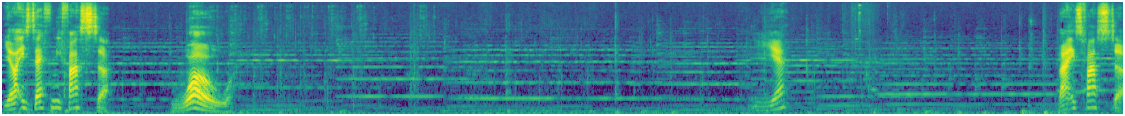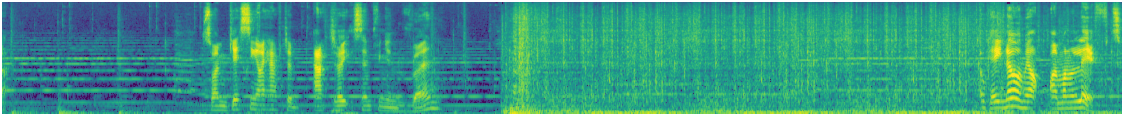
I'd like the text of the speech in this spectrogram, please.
Yeah, that is definitely faster. Whoa. Yeah. That is faster. So I'm guessing I have to activate something and run? Okay, no, I'm, I'm on a lift.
